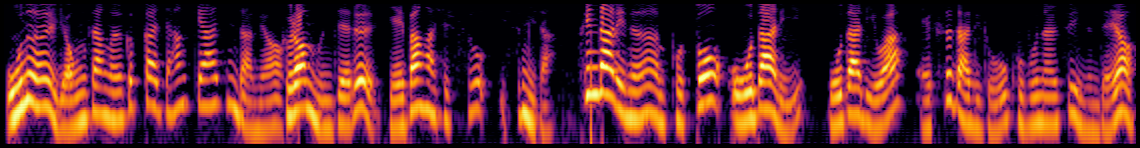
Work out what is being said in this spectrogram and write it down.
오늘 영상을 끝까지 함께 하신다면 그런 문제를 예방하실 수 있습니다. 휜다리는 보통 오다리, 오다리와 X다리로 구분할 수 있는데요.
